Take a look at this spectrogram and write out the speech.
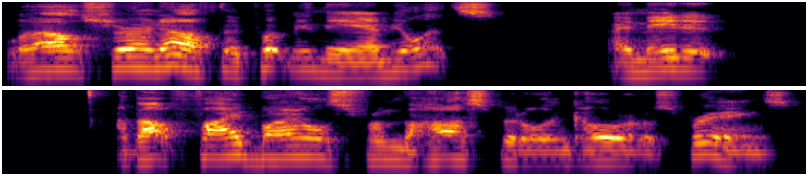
Well, sure enough, they put me in the ambulance. I made it about five miles from the hospital in Colorado Springs.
